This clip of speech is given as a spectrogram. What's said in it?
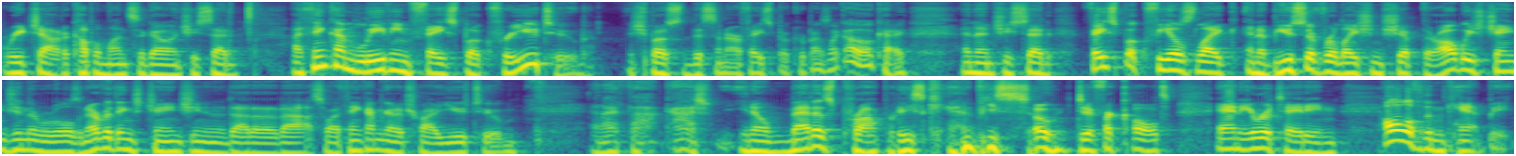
reach out a couple months ago, and she said, "I think I'm leaving Facebook for YouTube." She posted this in our Facebook group. I was like, oh, okay. And then she said, Facebook feels like an abusive relationship. They're always changing the rules and everything's changing and da da da da. So I think I'm going to try YouTube. And I thought, gosh, you know, Meta's properties can be so difficult and irritating. All of them can't be,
